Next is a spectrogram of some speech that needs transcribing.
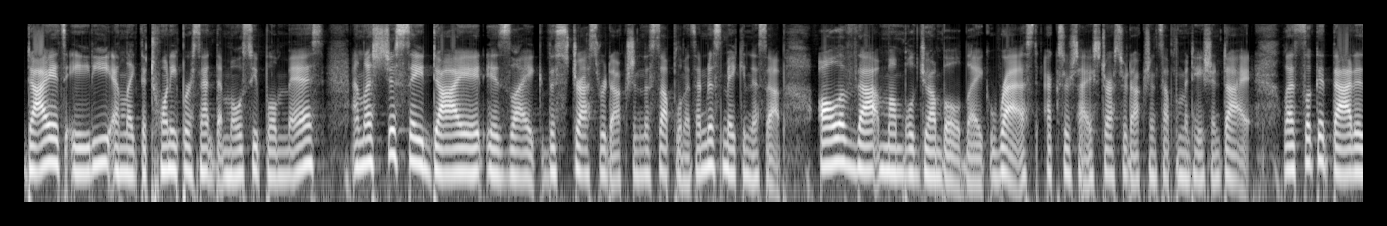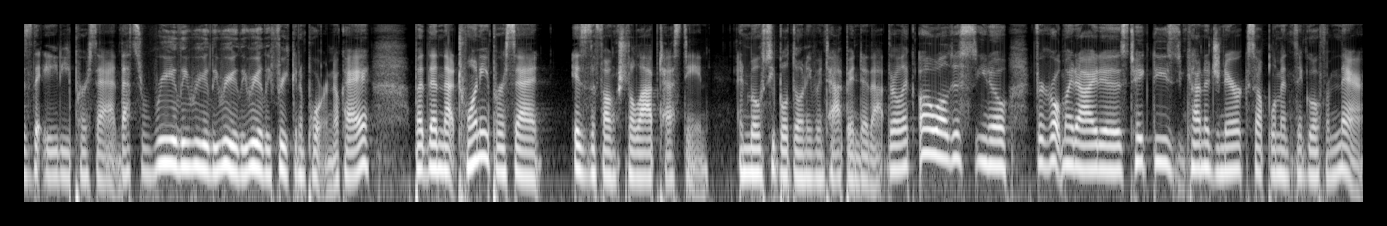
diet's 80 and like the 20% that most people miss, and let's just say diet is like the stress reduction, the supplements. I'm just making this up. All of that mumble jumbled like rest, exercise, stress reduction, supplementation, diet. Let's look at that as the 80%. That's really really really really freaking important, okay? But then that 20% is the functional lab testing and most people don't even tap into that. They're like, oh, I'll just, you know, figure out what my diet is, take these kind of generic supplements and go from there.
